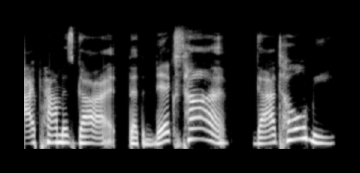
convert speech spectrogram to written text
I promised God that the next time God told me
